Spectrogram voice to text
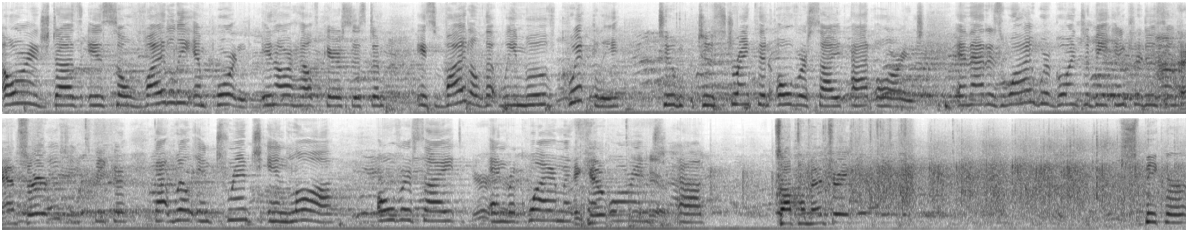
Ornge does is so vitally important in our healthcare system. It's vital that we move quickly to, to strengthen oversight at Ornge. And that is why we're going to be introducing Answer. legislation, Speaker, that will entrench in law oversight and requirements Thank you. Ornge uh, Supplementary. Speaker,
